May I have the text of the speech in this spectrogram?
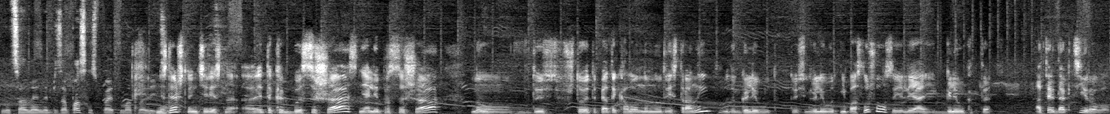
национальная безопасность, поэтому отвалить. Не знаешь, что интересно? Это как бы США, сняли про США, ну, то есть, что это, пятая колонна внутри страны, Голливуд? То есть, Голливуд не послушался или Голливуд как-то отредактировал?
